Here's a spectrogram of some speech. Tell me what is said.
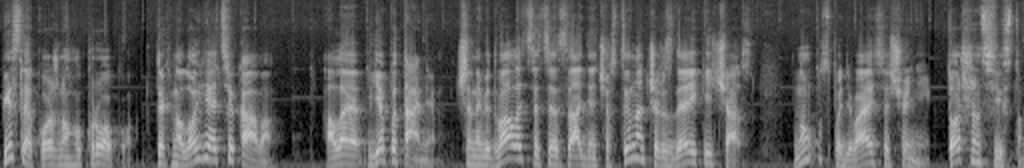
після кожного кроку. Технологія цікава. Але є питання, чи не відвалиться ця задня частина через деякий час? Ну, сподіваюся, що ні. Torsion System.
